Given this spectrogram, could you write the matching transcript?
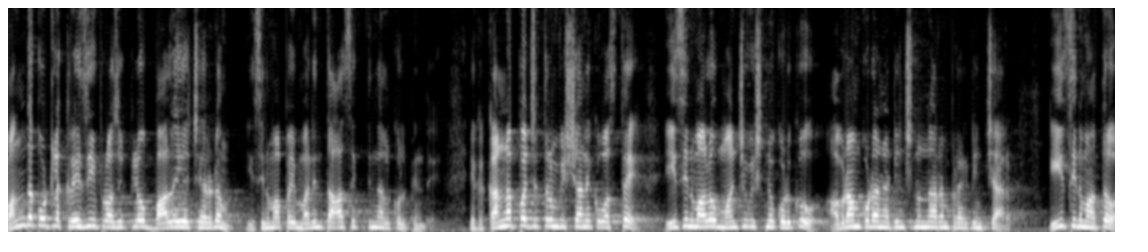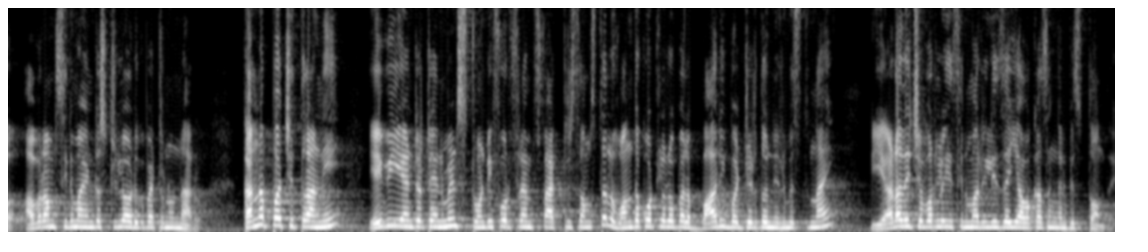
వంద కోట్ల క్రేజీ ప్రాజెక్టులో బాలయ్య చేరడం ఈ సినిమాపై మరింత ఆసక్తి నెలకొల్పింది. ఇక కన్నప్ప చిత్రం విషయానికి వస్తే ఈ సినిమాలో మంచు విష్ణు కొడుకు అవరామ్ కూడా నటించనున్నారని ప్రకటించారు. ఈ సినిమాతో అవరామ్ సినిమా ఇండస్ట్రీలో అడుగుపెట్టనున్నారు. కన్నప్ప చిత్రాన్ని AV entertainments twenty four frames factory సంస్థలు వంద కోట్ల రూపాయల భారీ బడ్జెట్తో నిర్మిస్తున్నాయి. ఈ ఏడాది చివరిలో ఈ సినిమా రిలీజ్ అయ్యే అవకాశం కనిపిస్తోంది.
